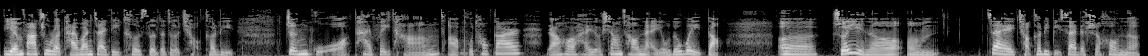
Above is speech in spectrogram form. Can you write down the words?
研发出了台湾在地特色的这个巧克力。榛果、太妃糖啊，葡萄干然后还有香草奶油的味道。呃，所以呢，嗯，在巧克力比赛的时候呢，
